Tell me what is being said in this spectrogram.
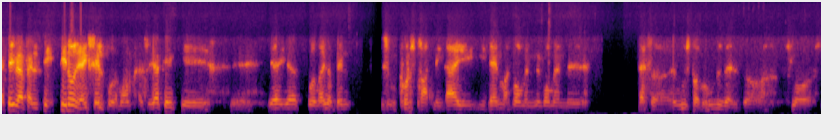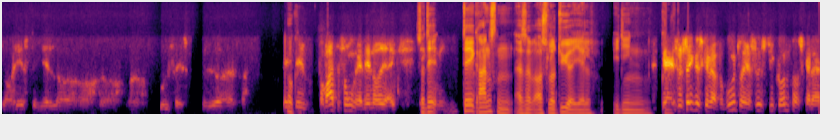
altså det er i hvert fald, det, det er noget, jeg ikke selv bryder mig om. Altså jeg kan ikke, øh, øh, jeg, jeg bryder mig ikke om den ligesom, kunstretning, der er i, i Danmark, hvor man, hvor man øh, altså udstopper hundevalg og slår, slår heste ihjel og, og, og, og guldfisk og videre. Altså. Det, okay. det, for mig personligt er det noget, jeg ikke... Så det, det er grænsen, altså at slå dyr ihjel? i din... Ja, jeg synes ikke, det skal være forbudt, og jeg synes, de kunstnere skal, da,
